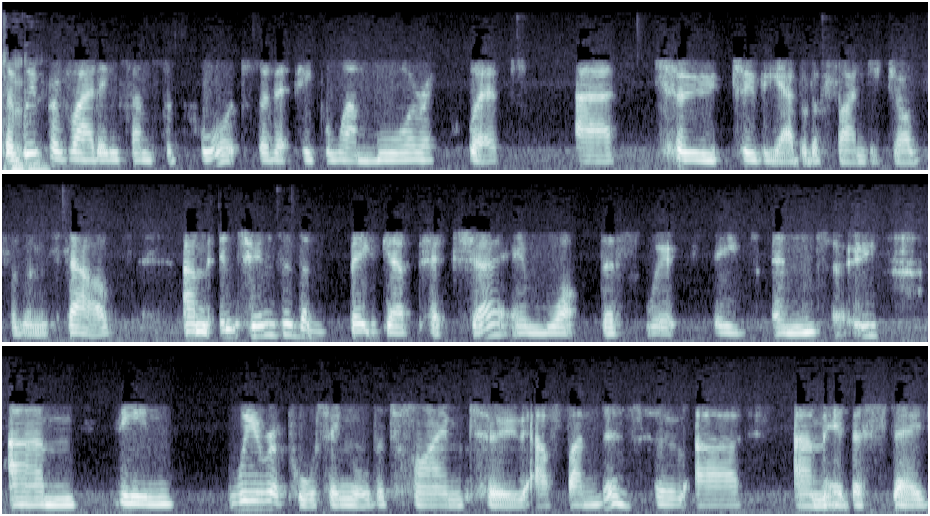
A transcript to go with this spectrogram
so we're providing some support so that people are more equipped uh, to to be able to find a job for themselves. Um, in terms of the bigger picture and what this work feeds into, um, then we're reporting all the time to our funders who are um, at this stage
